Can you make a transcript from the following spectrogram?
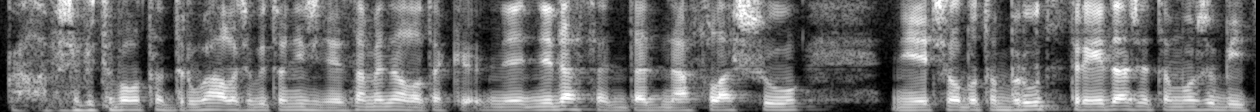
ale že by to bolo tá druhá, ale že by to nič neznamenalo, tak ne, nedá sa dať na flašu niečo, lebo to brúd strieda, že to môže byť,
